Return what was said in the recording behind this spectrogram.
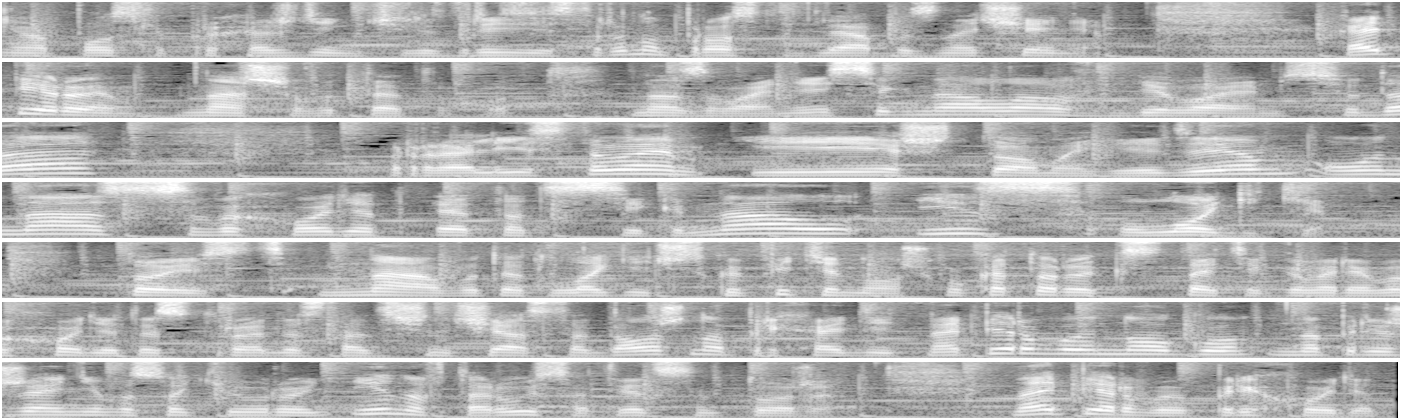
э, после прохождения через резистор, ну просто для обозначения. Копируем наше вот это вот название сигнала, вбиваем сюда, Пролистываем, и что мы видим? У нас выходит этот сигнал из логики. То есть на вот эту логическую пятиножку, которая, кстати говоря, выходит из строя достаточно часто, должно приходить на первую ногу напряжение, высокий уровень, и на вторую, соответственно, тоже. На первую приходит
